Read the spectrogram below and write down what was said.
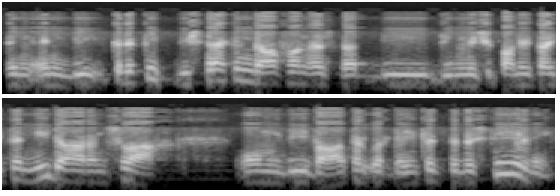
en en die kritiek, die strekking daarvan is dat die die munisipaliteite nie daarin slaag om die water oordentlik te bestuur nie.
